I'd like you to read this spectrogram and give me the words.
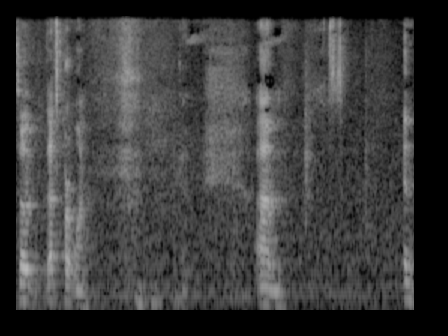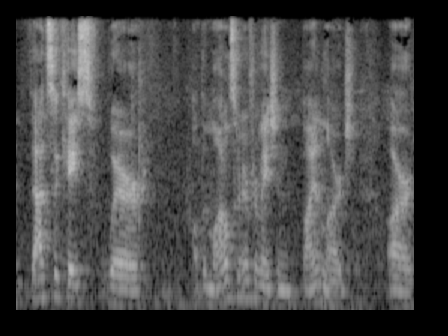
So that's part one. okay. Um, and that's a case where all the models for information, by and large, are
